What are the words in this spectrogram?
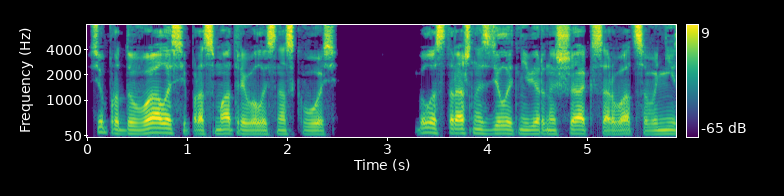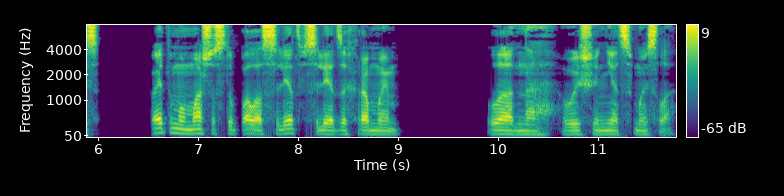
Все продувалось и просматривалось насквозь. Было страшно сделать неверный шаг, сорваться вниз. поэтому Маша ступала след вслед за хромым. Ладно, выше нет смысла.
